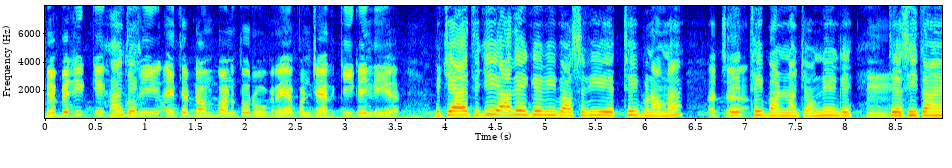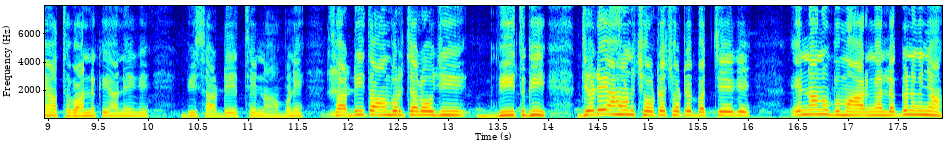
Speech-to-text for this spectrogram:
ਬੇਬੇ ਜੀ ਕਿ ਹਾਂਜੀ। ਤੁਸੀਂ ਇੱਥੇ ਡੰਪ ਬਣ ਤੋਂ ਰੋਕ ਰਹੇ ਆ? ਪੰਚਾਇਤ ਕੀ ਕਹਿੰਦੀ ਆ? ਪੰਚਾਇਤ ਜੀ ਆਦੇ ਕਿ ਵੀ ਬਸ ਵੀ ਇੱਥੇ ਹੀ ਬਣਾਉਣਾ ਹੈ ਅੱਛਾ। ਤੇ ਇੱਥੇ ਹੀ ਬਣਨਾ ਚਾਹੁੰਦੇ ਹੈਗੇ। ਤੇ ਅਸੀਂ ਤਾਂ ਐਂ ਹੱਥ ਬੰਨ ਕੇ ਆਣੇਗੇ ਵੀ ਸਾਡੇ ਇੱਥੇ ਨਾ ਬਣੇ। ਸਾਡੀ ਤਾਂ ਉਮਰ ਚਲੋ ਜੀ ਬੀਤ ਗਈ। ਜਿਹੜੇ ਹੁਣ ਛੋਟੇ ਛੋਟੇ ਬੱਚੇ ਹੈਗੇ ਇਹਨਾਂ ਨੂੰ ਬਿਮਾਰੀਆਂ ਲੱਗਣਗੀਆਂ।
